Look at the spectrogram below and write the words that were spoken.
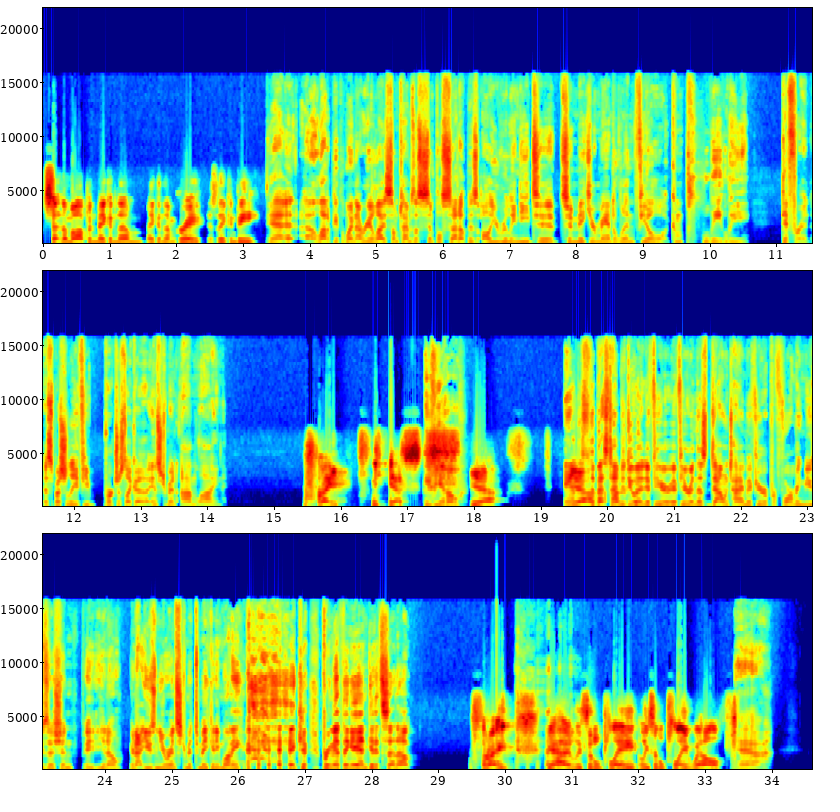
setting them up and making them making them great as they can be. Yeah, a lot of people might not realize sometimes a simple setup is all you really need to to make your mandolin feel completely different, especially if you purchase like a instrument online. Right. yes. You know. Yeah. And Yeah, this is the best time to do it if you're if you're in this downtime. If you're a performing musician, eh, you know you're not using your instrument to make any money. Bring that thing in, get it set up. Right. Yeah. At least it'll play. At least it'll play well. Yeah.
